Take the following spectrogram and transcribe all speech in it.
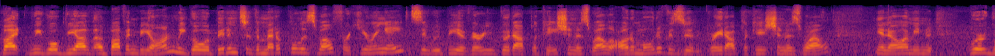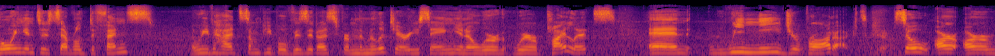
but we go above and beyond. We go a bit into the medical as well for hearing aids. It would be a very good application as well. Automotive is a great application as well. You know, I mean, we're going into several defense. We've had some people visit us from the military saying, you know, we're we're pilots and we need your product. Yeah. So our, our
